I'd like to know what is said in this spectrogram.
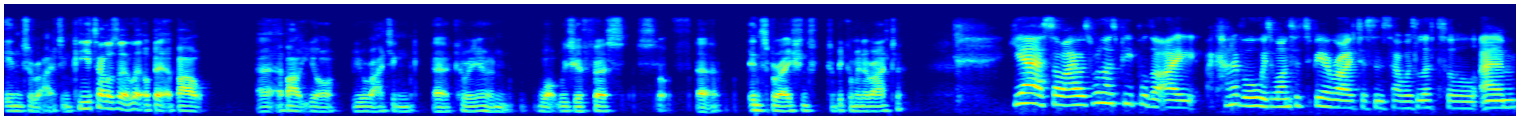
into writing. Can you tell us a little bit about uh, about your your writing uh, career and what was your first sort of uh, inspiration to becoming a writer? Yeah, so I was one of those people that I, I kind of always wanted to be a writer since I was little, um,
